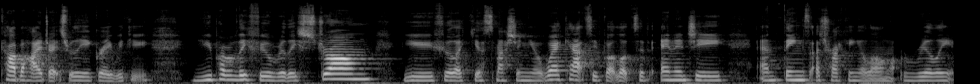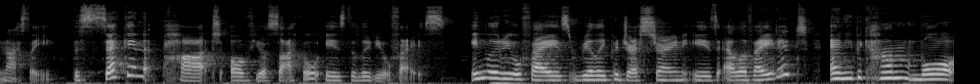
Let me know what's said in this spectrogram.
carbohydrates really agree with you. You probably feel really strong. You feel like you're smashing your workouts. You've got lots of energy, and things are tracking along really nicely. The second part of your cycle is the luteal phase. In the luteal phase, really progesterone is elevated, and you become more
